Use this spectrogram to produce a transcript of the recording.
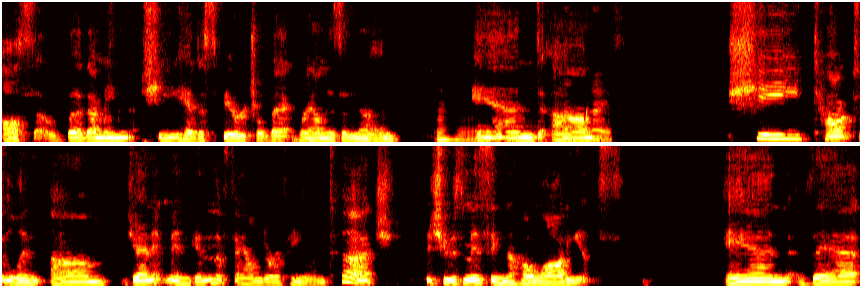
also, but I mean, she had a spiritual background as a nun. Uh-huh. And um, nice. she talked to Lynn, um, Janet Mentgen, the founder of Healing Touch, that she was missing the whole audience and that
